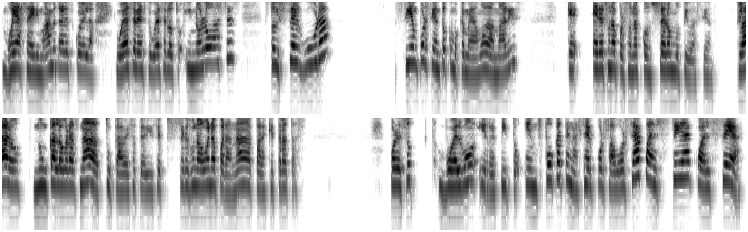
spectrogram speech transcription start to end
voy a hacer y me voy a meter a la escuela, voy a hacer esto, voy a hacer otro, y no lo haces, estoy segura, 100% como que me llamo Damaris, que eres una persona con cero motivación. Claro, nunca logras nada, tu cabeza te dice, pues eres una buena para nada, ¿para qué tratas? Por eso vuelvo y repito, enfócate en hacer, por favor, sea cual sea, cual sea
